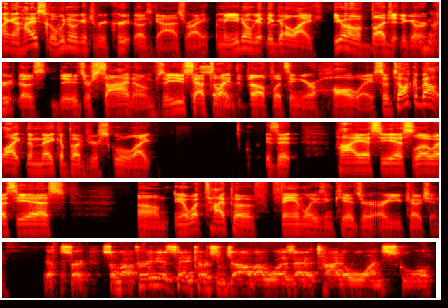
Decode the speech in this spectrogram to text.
like in high school, we don't get to recruit those guys, right? I mean, you don't get to go like you don't have a budget to go mm-hmm. recruit those dudes or sign them, so you just have to like develop what's in your hallway. So talk about like the makeup of your school. Like, is it high SES, low SES? Um, you know, what type of families and kids are, are you coaching? Yes, sir. So my previous head coaching job, I was at a Title One school.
